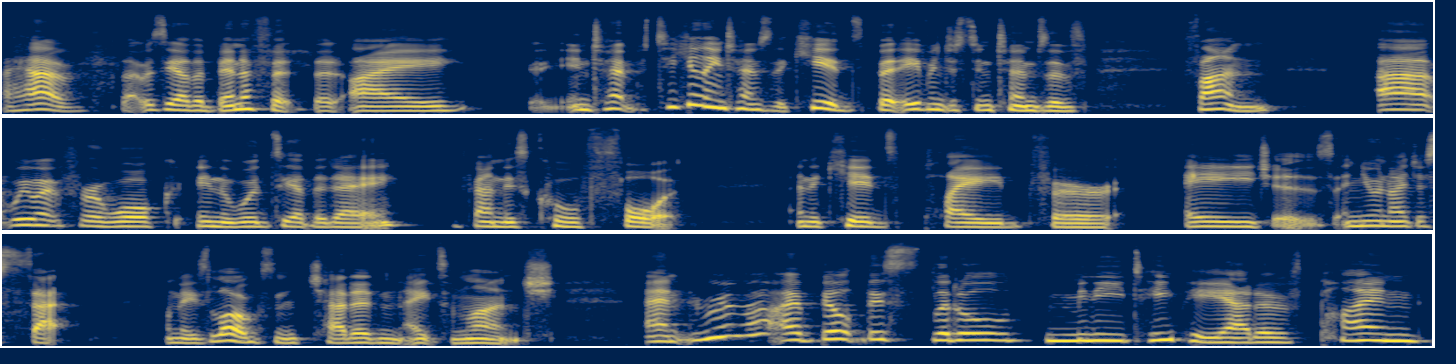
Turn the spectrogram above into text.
I have. That was the other benefit that I in term particularly in terms of the kids, but even just in terms of fun. Uh, we went for a walk in the woods the other day. We found this cool fort and the kids played for ages and you and I just sat on these logs and chatted and ate some lunch. And remember, I built this little mini teepee out of pine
